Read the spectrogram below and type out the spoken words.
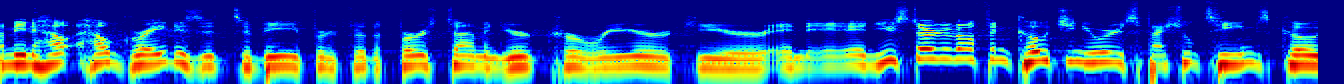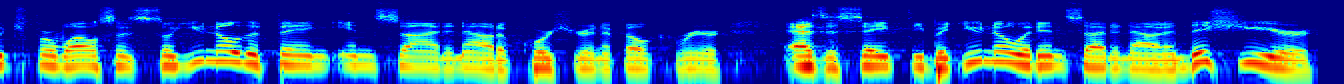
I mean, how, how great is it to be for, for the first time in your career here? And and you started off in coaching. You were a special teams coach for a while, so so you know the thing inside and out. Of course, your NFL career as a safety, but you know it inside and out. And this year,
